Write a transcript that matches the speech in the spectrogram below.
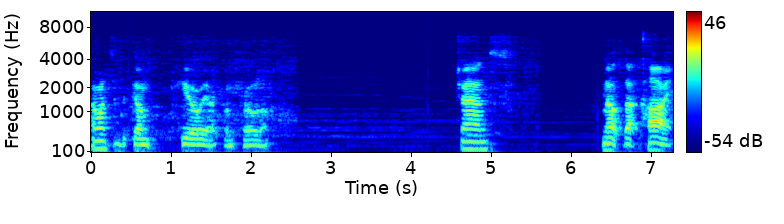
I want to become Curia controller. Chance not that high.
